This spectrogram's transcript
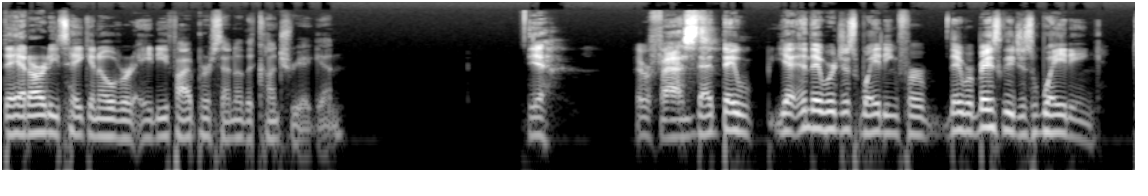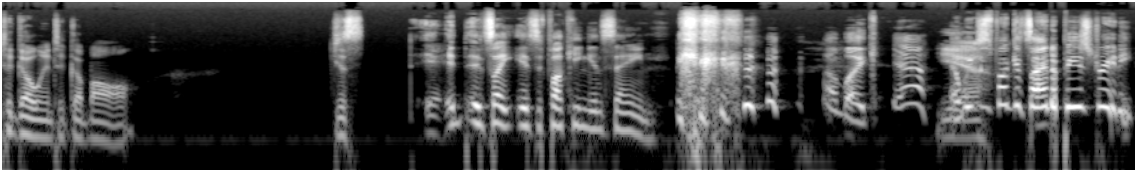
they had already taken over eighty five percent of the country again. yeah, they were And fast. that they yeah, and they were just waiting for they were basically just waiting to go into Kabul. Just it, it's like it's fucking insane. I'm like, yeah, and we just fucking signed a peace treaty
